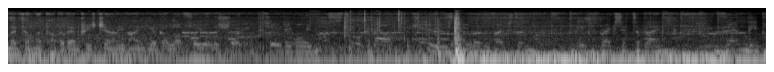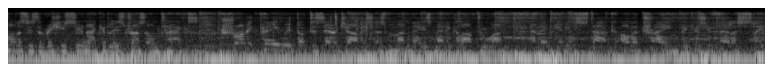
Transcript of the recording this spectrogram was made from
Madonna, Papa Then Preach, Jeremy here. Got a lot for you on the show, including, well, we must talk about the queues over in Folkestone. Is Brexit to blame? Then the policies of Rishi Sunak and Liz Truss on tax. Chronic pain with Dr. Sarah Jarvis as Monday's medical after one. And then getting stuck on a train because you fell asleep.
